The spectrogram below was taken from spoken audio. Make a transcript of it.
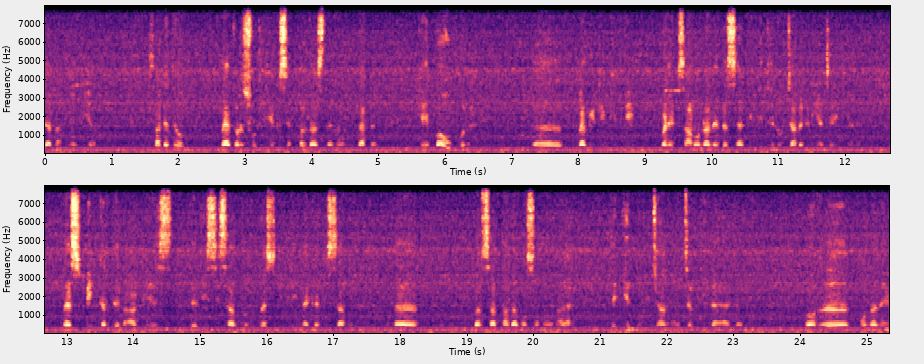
ਚਾਲਾਂ ਨਹੀਂ ਆਉਂਦੀਆਂ ਸਾਡੇ ਤੋਂ ਮੈਂ ਤੁਹਾਨੂੰ ਛੋਟੀ ਜਿਹੀ ਇੱਕ ਸਿੰਪਲ ਦੱਸ ਦਿੰਦਾ ਗੱਲ ਕਿ ਬਾਉਪੁਰ ਮੈਂ ਮੀਟਿੰਗ ਕੀਤੀ ਬੜੇ ਕਿਸਾਨ ਉਹਨਾਂ ਨੇ ਦੱਸਿਆ ਕਿ ਇੱਥੇ ਲੋਚਾਂ ਲੱਗਣੀਆਂ ਚਾਹੀਦੀਆਂ ਨੇ। ਮੈਂ ਸਪੀਕਰ 'ਤੇ ਲਾ ਕੇ ਇਸ ਤੇ ਡੀਸੀ ਸਾਹਿਬ ਨੂੰ ਰਿਕੁਐਸਟ ਕੀਤੀ। ਮੈਂ ਕਿਹਾ ਜੀ ਸਾਹਿਬ ਬਰਸਾਤਾਂ ਦਾ ਮੌਸਮ ਹੋਣ ਵਾਲਾ ਤੇ ਇਹ ਲੋਚਾਂ ਨੂੰ ਜਲਦੀ ਲਾਇਆ ਜਾਵੇ। ਔਰ ਉਹਨਾਂ ਨੇ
